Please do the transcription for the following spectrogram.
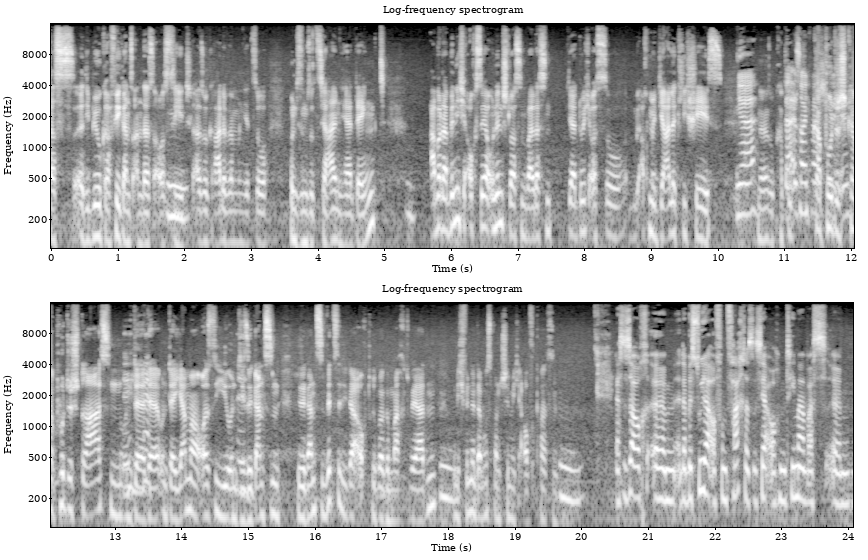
dass äh, die Biografie ganz anders aussieht. Also gerade wenn man jetzt so von diesem Sozialen her denkt. Mhm. Aber da bin ich auch sehr unentschlossen, weil das sind ja durchaus so auch mediale Klischees. Ja, Ne, so kaputt, kaputte, schwierig. kaputte Straßen und der, der, und der Jammer-Ossi und Ja. diese ganzen, diese ganzen Witze, die da auch drüber gemacht werden. Mhm. Und ich finde, da muss man ziemlich aufpassen. Mhm. Das ist auch, ähm, da bist du ja auch vom Fach, das ist ja auch ein Thema, was ähm,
